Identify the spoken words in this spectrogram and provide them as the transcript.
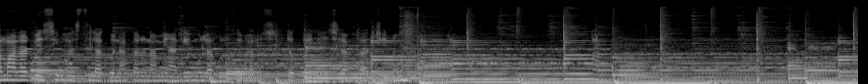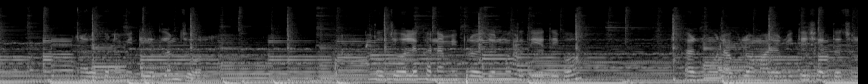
আমার আর বেশি ভাজতে লাগবে না, কারণ আমি আগে মূলাগুলোকে ভালো সিদ্ধ করে নিয়েছিলাম, তার জন্য। আর ওখানে আমি দিয়ে দিলাম জল। তো জল এখানে আমি প্রয়োজন মতো দিয়ে দিব, কারণ মূলাগুলো আমার এমনিতেই সেদ্ধ ছিল,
